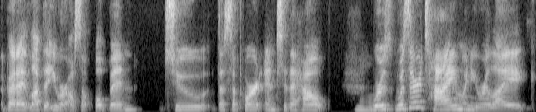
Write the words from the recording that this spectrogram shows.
but I love that you were also open to the support and to the help. Mm-hmm. Was was there a time when you were like,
